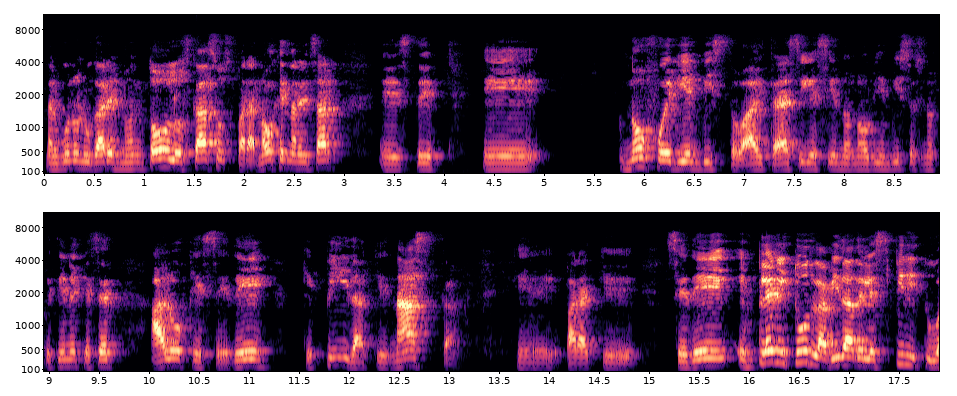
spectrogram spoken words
en algunos lugares, no en todos los casos, para no generalizar, este, eh, no fue bien visto, ¿ah? y todavía sigue siendo no bien visto, sino que tiene que ser algo que se dé, que pida, que nazca, para que se dé en plenitud la vida del Espíritu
